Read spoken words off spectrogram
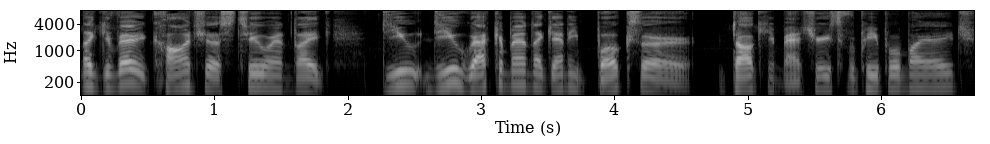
like you're very conscious too, and like, do you do you recommend like any books or documentaries for people my age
